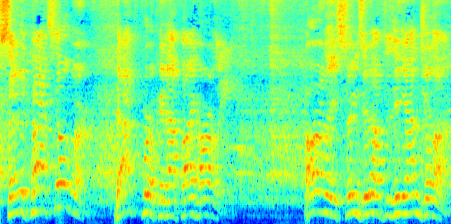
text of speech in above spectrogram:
Send it pass over. That's broken up by Harley. Harley swings it up to DeAngelo.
